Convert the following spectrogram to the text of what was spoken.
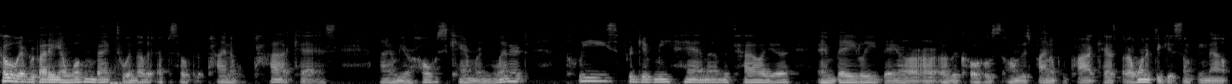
Hello, everybody, and welcome back to another episode of the Pineapple Podcast. I am your host, Cameron Leonard. Please forgive me, Hannah, Natalia, and Bailey. They are our other co hosts on this Pineapple Podcast, but I wanted to get something out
